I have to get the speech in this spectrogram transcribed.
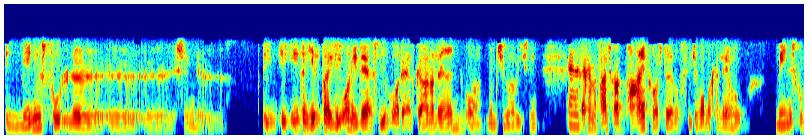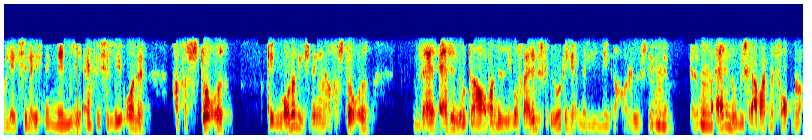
en meningsfuld øh, øh, sådan, øh, en, en, der hjælper eleverne i deres liv og deres gørne og laden under musikundervisning, ja. der kan man faktisk godt pege på et sted, hvor man kan lave meningsfuld lektielæsning, nemlig at hvis eleverne har forstået, gennem undervisningen har forstået, hvad er det nu, der er op og ned i? Hvorfor er det, vi skal øve det her med ligninger og løsninger? Mm. Eller hvorfor mm. er det nu, vi skal arbejde med formler?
